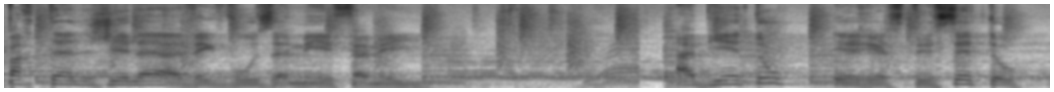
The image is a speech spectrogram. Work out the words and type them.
partagez-la avec vos amis et familles. À bientôt et restez CETO.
